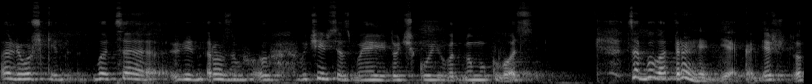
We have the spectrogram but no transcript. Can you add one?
Альошкін, бо це він разом е, вчився з моєю дочкою в одному класі. Це була трагедія, звісно.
